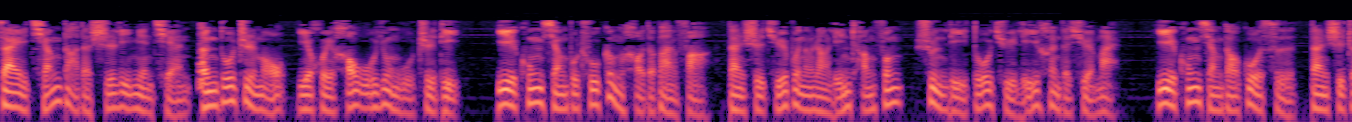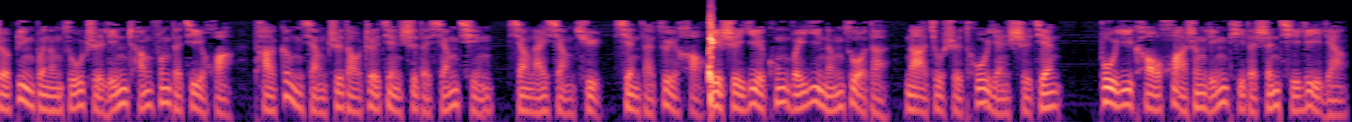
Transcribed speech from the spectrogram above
在强大的实力面前，很多智谋也会毫无用武之地。夜空想不出更好的办法。但是绝不能让林长风顺利夺取离恨的血脉。叶空想到过死，但是这并不能阻止林长风的计划。他更想知道这件事的详情。想来想去，现在最好也是夜空唯一能做的，那就是拖延时间。不依靠化生灵体的神奇力量，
